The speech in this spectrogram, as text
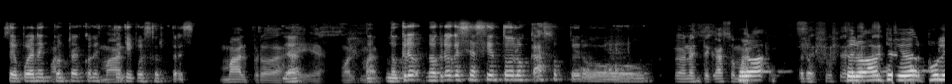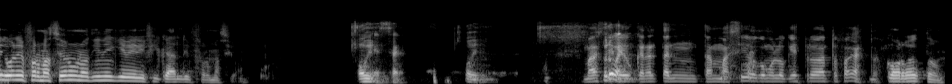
se pueden encontrar con este tipo de sorpresas. Mal, pero No, creo, no creo que sea así en todos los casos, pero. Pero en este caso, pero, pero, antes de dar público una información, uno tiene que verificar la información. Obvio. Exacto. Obvio. Más que un canal tan, tan masivo como lo que es Pro Antofagasta. Correcto.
